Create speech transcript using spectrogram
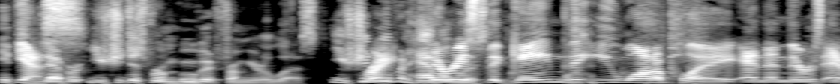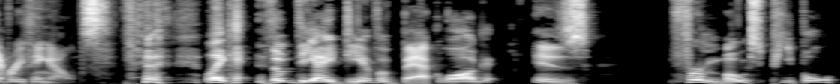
it's Yes. never. You should just remove it from your list. You shouldn't Right. even have There is the game that you want to play, and then there's everything else. like the the idea of a backlog is for most people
